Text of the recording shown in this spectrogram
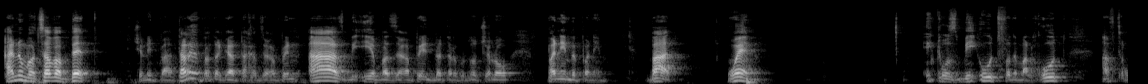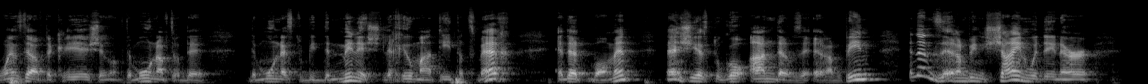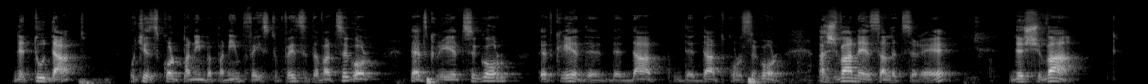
היינו במצב הבית, שנתבעתה להיות בדרגה תחת זרע פין, אז מאיר בזרע את בית הנקודות שלו פנים בפנים. But when it was מיעוט for the מלכות, after Wednesday, after creation of the moon, after the, the moon has to be diminished לחיום העתיד עצמך, at that moment. Then she has to go under the erampin, and then the erampin shine within her the two dot, which is called panim panim, face to face, the segol. That creates segol. That creates the, the dot, the dot called segol. Ashva ne'esa letzere, the shva,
